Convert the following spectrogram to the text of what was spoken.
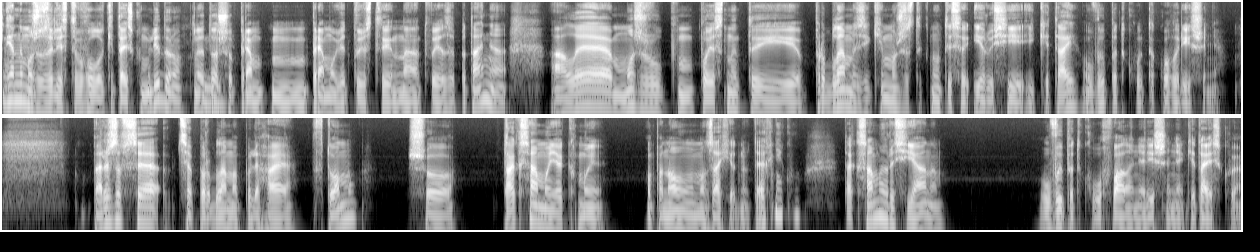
Я не можу залізти в голову китайському лідеру для того, щоб прям, прямо відповісти на твоє запитання, але можу пояснити проблеми, з якими може стикнутися і Росія, і Китай у випадку такого рішення. Перш за все, ця проблема полягає в тому, що так само, як ми опановуємо західну техніку, так само і росіянам у випадку ухвалення рішення китайської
